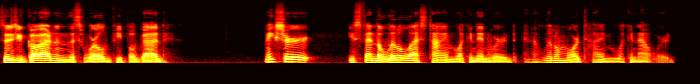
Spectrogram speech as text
So as you go out in this world, people of God, make sure you spend a little less time looking inward and a little more time looking outward.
